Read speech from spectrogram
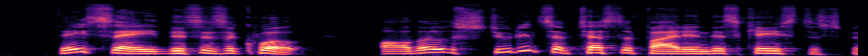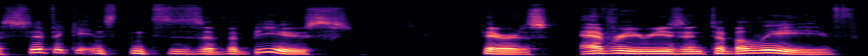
they say this is a quote Although the students have testified in this case to specific instances of abuse, there is every reason to believe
